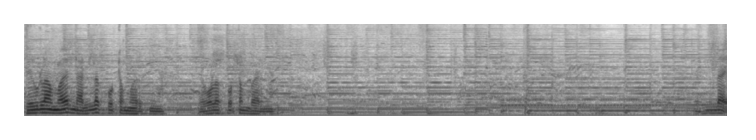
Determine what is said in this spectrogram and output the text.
திருவிழா மாதிரி நல்ல கூட்டமாக இருக்குங்க. எவ்வளோ கூட்டம் பாருங்கள் இல்லை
